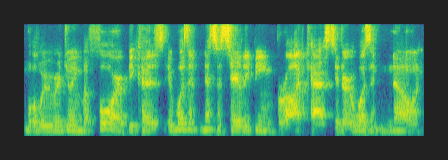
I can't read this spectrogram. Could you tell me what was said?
what we were doing before because it wasn't necessarily being broadcasted or it wasn't known.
